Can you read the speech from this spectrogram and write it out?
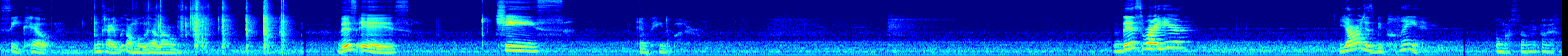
Seek help. Okay, we're gonna move the hell on. This is cheese and peanut butter. This right here, y'all just be playing. Oh, my stomach. Okay.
